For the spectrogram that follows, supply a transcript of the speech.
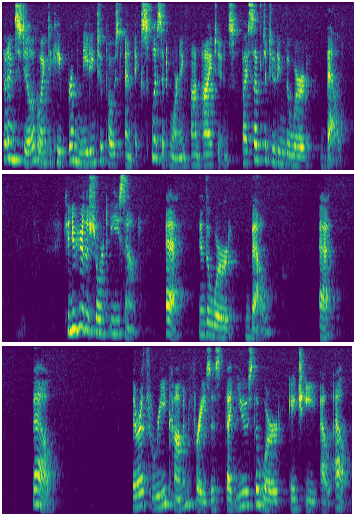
but I'm still going to keep from needing to post an explicit warning on iTunes by substituting the word bell. Can you hear the short E sound? Eh in the word bell? Eh, bell. There are three common phrases that use the word H E L L.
